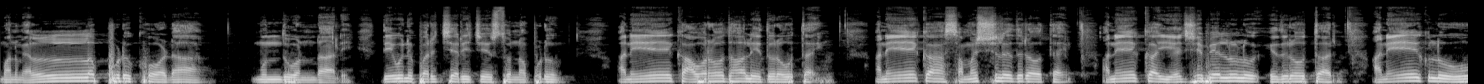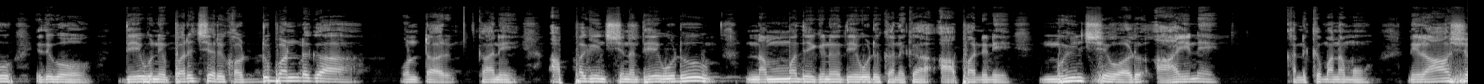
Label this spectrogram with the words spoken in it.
మనం ఎల్లప్పుడూ కూడా ముందు ఉండాలి. దేవుని పరిచర్య చేస్తున్నప్పుడు అనేక అవరోధాలు ఎదురవుతాయి. అనేక సమస్యలు ఎదురవుతాయి. అనేక యజబెలు ఎదురవుతారు. అనేకులు ఇదిగో దేవుని పరిచర్యకు అడ్డుబండగా ఉంటారు. కానీ అప్పగించిన దేవుడు నమ్మదగిన దేవుడు కనుక ఆ పనిని ముగించేవాడు ఆయనే. కనుక మనము నిరాశ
